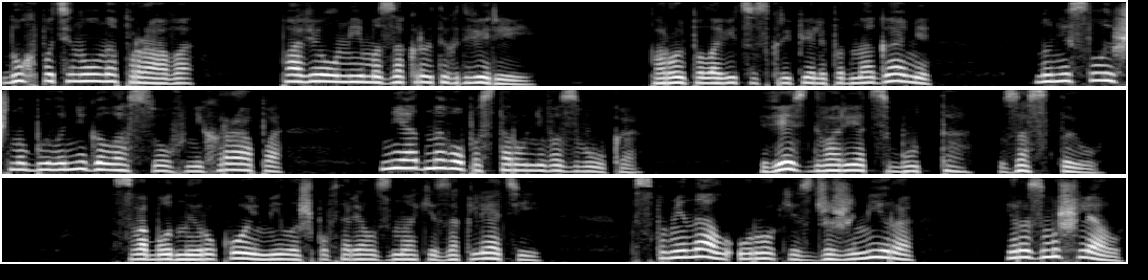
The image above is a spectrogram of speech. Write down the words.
Дух потянул направо, повел мимо закрытых дверей. Порой половицы скрипели под ногами, но не слышно было ни голосов, ни храпа, ни одного постороннего звука. Весь дворец будто застыл. Свободной рукой Милош повторял знаки заклятий, вспоминал уроки с Джажемира и размышлял,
